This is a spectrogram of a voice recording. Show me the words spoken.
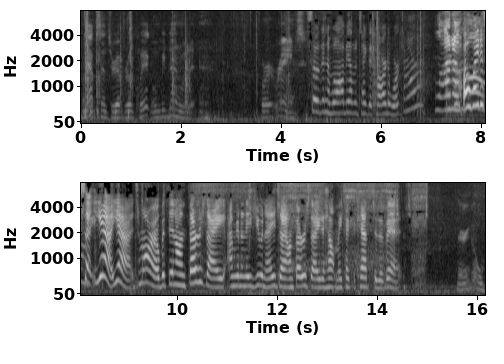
map sensor up real quick. We'll be done with it before it rains. So then will I be able to take the car to work tomorrow? Well, I don't Oh, wait a sec. Yeah, yeah, tomorrow. But then on Thursday, I'm going to need you and AJ on Thursday to help me take the cats to the vet. There you go.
